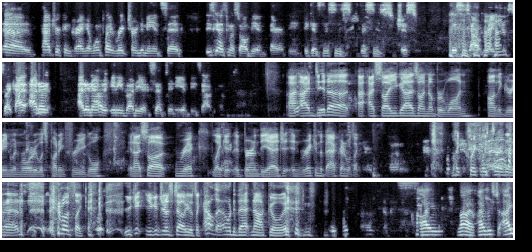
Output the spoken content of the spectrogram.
uh, Patrick and Greg. At one point, Rick turned to me and said, "These guys must all be in therapy because this is this is just this is outrageous." like I, I don't I don't know how anybody accepts any of these outcomes. I, I did. Uh, I saw you guys on number one on the green when Rory was putting for eagle, and I saw Rick like it, it burned the edge, and Rick in the background was like. like quickly turned his head and was like you could you could just tell he was like how the hell did that not go in I I was I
